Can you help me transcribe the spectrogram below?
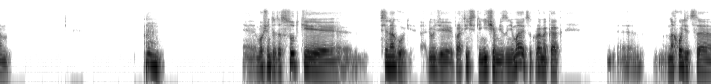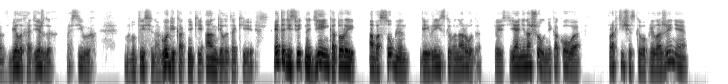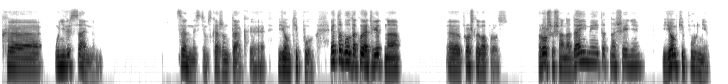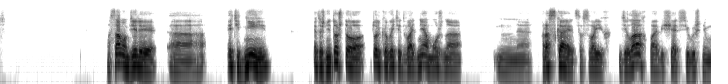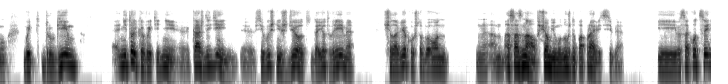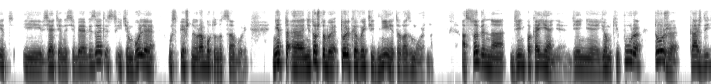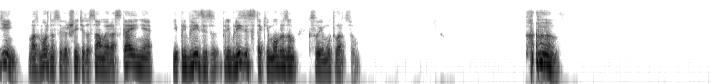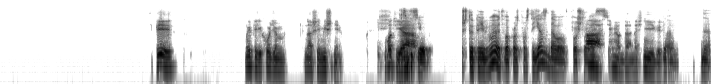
в общем-то, это сутки в синагоге. Люди практически ничем не занимаются, кроме как э, находятся в белых одеждах, красивых, внутри синагоги, как некие ангелы такие. Это действительно день, который обособлен для еврейского народа. То есть я не нашел никакого практического приложения к универсальным ценностям, скажем так, э, Йом-Кипур. Это был такой ответ на э, прошлый вопрос. Роша Шанада имеет отношение, Йом-Кипур нет. На самом деле эти дни, это же не то, что только в эти два дня можно э, раскаяться в своих делах, пообещать Всевышнему быть другим. Не только в эти дни, каждый день э, Всевышний ждет, дает время человеку, чтобы он осознал, в чем ему нужно поправить себя. И высоко ценит и взятие на себя обязательств, и тем более успешную работу над собой. Нет, э, не то чтобы только в эти дни это возможно. Особенно день покаяния, день Йом-Кипура, тоже каждый день возможно совершить это самое раскаяние и приблизиться, приблизиться таким образом к своему Творцу. Теперь мы переходим к нашей Мишне. Вот я... Извините, что перебивают, вопрос просто я задавал в прошлый а, раз. А, Семен, да, начни, Игорь. Да, да.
